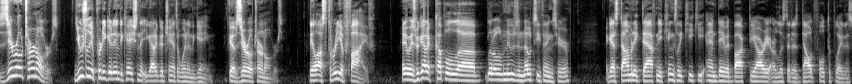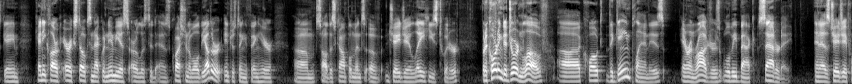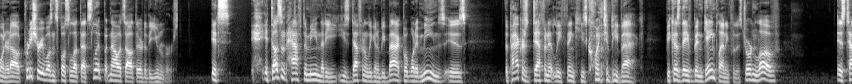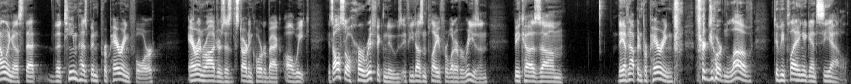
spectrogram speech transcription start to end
Zero turnovers. Usually a pretty good indication that you got a good chance of winning the game if you have zero turnovers. They lost three of five. Anyways, we got a couple uh, little news and notesy things here. I guess Dominique Dafney, Kingsley Keke, and David Bakhtiari are listed as doubtful to play this game. Kenny Clark, Eric Stokes, and Equanimeous are listed as questionable. The other interesting thing here um, saw this compliments of JJ Leahy's Twitter. But according to Jordan Love, uh, quote, the game plan is Aaron Rodgers will be back Saturday. And as JJ pointed out, pretty sure he wasn't supposed to let that slip, but now it's out there to the universe. It's it doesn't have to mean that he he's definitely going to be back, but what it means is the Packers definitely think he's going to be back because they've been game planning for this. Jordan Love is telling us that the team has been preparing for Aaron Rodgers as the starting quarterback all week. It's also horrific news if he doesn't play for whatever reason because um, they have not been preparing for Jordan Love to be playing against Seattle.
